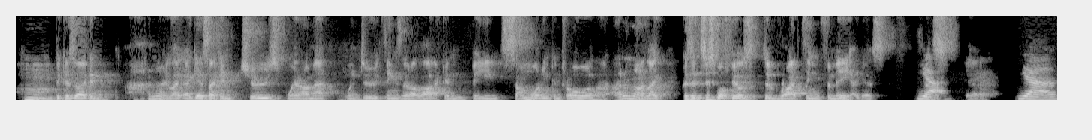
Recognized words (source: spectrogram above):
hmm, because I can I don't know, like I guess I can choose where I'm at and do things that I like and be somewhat in control. I, I don't know, like because it's just what feels the right thing for me, I guess. Yeah. yeah. Yeah.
